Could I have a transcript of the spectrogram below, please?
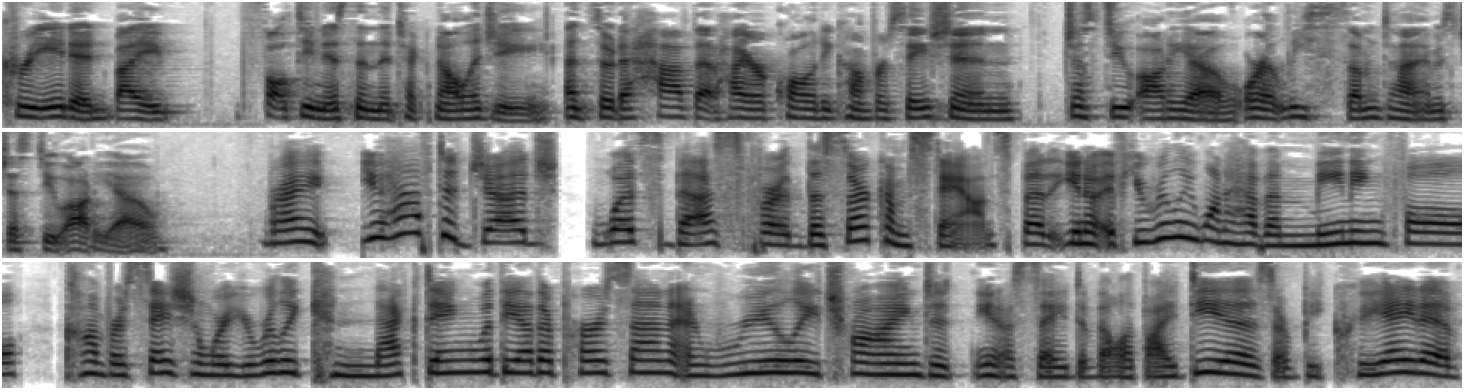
created by faultiness in the technology. And so to have that higher quality conversation, just do audio, or at least sometimes just do audio. Right. You have to judge what's best for the circumstance. But, you know, if you really want to have a meaningful conversation where you're really connecting with the other person and really trying to, you know, say develop ideas or be creative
